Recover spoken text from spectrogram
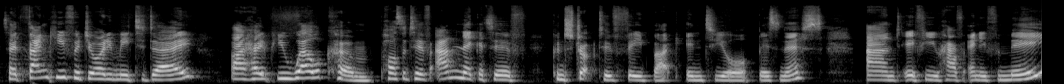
So, thank you for joining me today. I hope you welcome positive and negative constructive feedback into your business. And if you have any for me,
